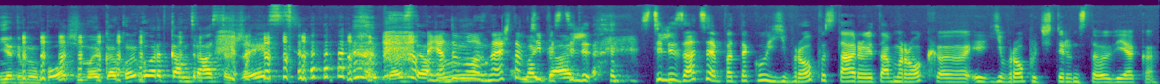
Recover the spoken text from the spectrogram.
Я думаю, боже мой, какой город контраста, жесть. Просто, А я думала, знаешь, там типа стилизация под такую Европу старую, там рок э, Европу 14 века.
